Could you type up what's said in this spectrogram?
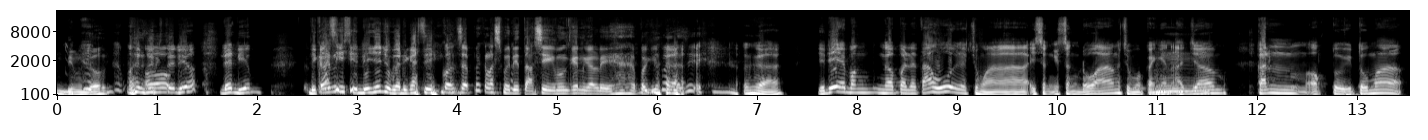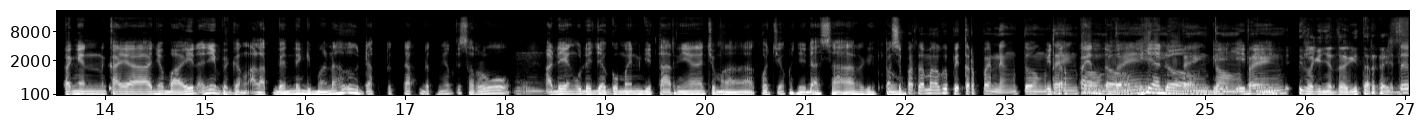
diem dong. masuk Oh. studio udah diem dikasih CD-nya juga dikasih Konsepnya kelas meditasi mungkin kali ya. Apa gimana sih? enggak jadi emang nggak pada tahu ya cuma iseng-iseng doang cuma pengen Hmm. aja kan waktu itu mah pengen kayak nyobain aja pegang alat bandnya gimana uh dak dak dak daknya tuh seru ada yang udah jago main gitarnya cuma kunci-kunci dasar gitu Pasti pertama lagu Peter Pan yang tong Peter teng Pan tong dong. teng Iya dong, teng di tong ini. teng. Lagi nyetel gitar kayaknya. Itu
